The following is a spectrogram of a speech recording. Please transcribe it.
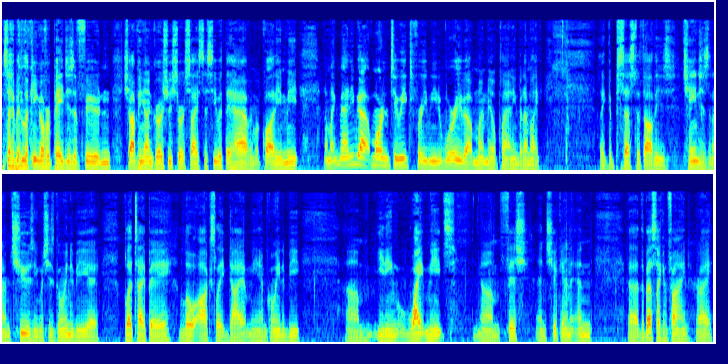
so I've been looking over pages of food and shopping on grocery store sites to see what they have and what quality of meat. And I'm like, man, you've got more than two weeks before you to worry about my meal planning. But I'm like, like obsessed with all these changes that I'm choosing, which is going to be a blood type A, low oxalate diet, meaning I'm going to be um, eating white meats, um, fish and chicken, and uh, the best I can find, right?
